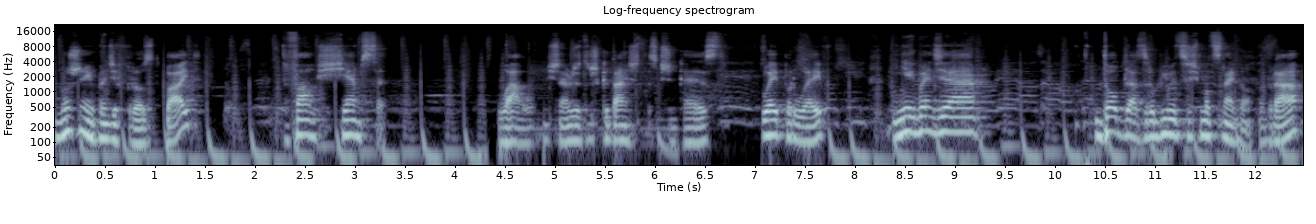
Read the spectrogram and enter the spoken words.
Może niech będzie Frostbite. 2800. Wow, myślałem, że troszkę tańsza ta skrzynka jest. Wave or wave. I niech będzie. Dobra, zrobimy coś mocnego, dobra?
